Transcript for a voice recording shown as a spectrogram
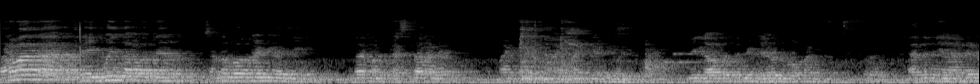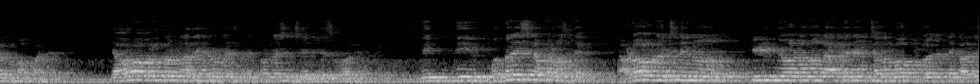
తర్వాత ఇది అయిపోయిన తర్వాత నేను చంద్రబాబు నాయుడు గారిని ఇలా మనం ప్రస్తారని ప్రస్తారాన్ని మీరు కాకపోతే మీ డ్రైవర్ పంపండి లేదా మీ అటెండర్ పంపండి ఎవరో ఒకరితో నా దగ్గర ఉన్న ఇన్ఫర్మేషన్ షేర్ చేసుకోవాలి. మీ మీ ముద్రేసిన ఎవరైనా వస్తే ఎవడో ఒకటి వచ్చి నేను టీడీపీ వాడనో లేకపోతే నేను చంద్రబాబు క్లోజ్ కాదు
